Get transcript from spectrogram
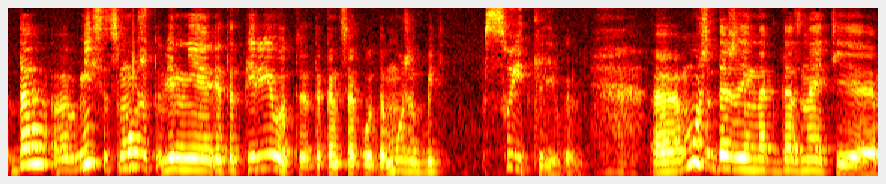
Да, э, месяц может, вернее, этот период до конца года может быть суетливым. Э, может даже иногда, знаете,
